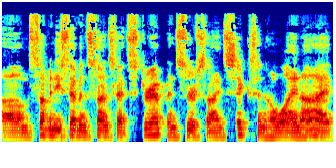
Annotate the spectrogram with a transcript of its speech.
um, 77 Sunset Strip and Surfside 6 and Hawaiian Eye.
